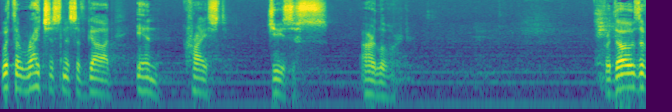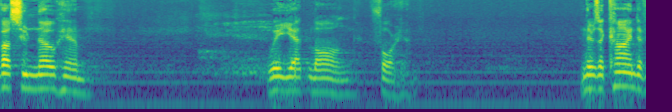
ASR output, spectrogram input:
with the righteousness of God in Christ Jesus our Lord. For those of us who know Him, we yet long for Him. And there's a kind of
